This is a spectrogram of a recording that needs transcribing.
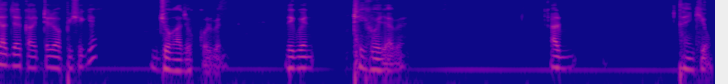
যার যার কালেক্টরের অফিসে গিয়ে যোগাযোগ করবেন। দেখবেন ঠিক হয়ে যাবে। আর থ্যাংক ইউ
